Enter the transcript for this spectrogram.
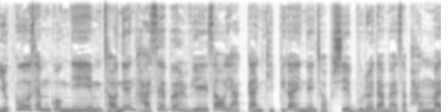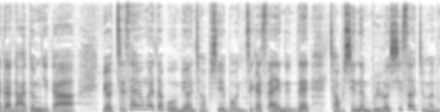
6930님, 저는 가습을 위해서 약간 깊이가 있는 접시에 물을 담아서 방마다 놔둡니다. 며칠 사용하다 보면 접시에 먼지가 쌓이는데 접시는 물로 씻어주면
